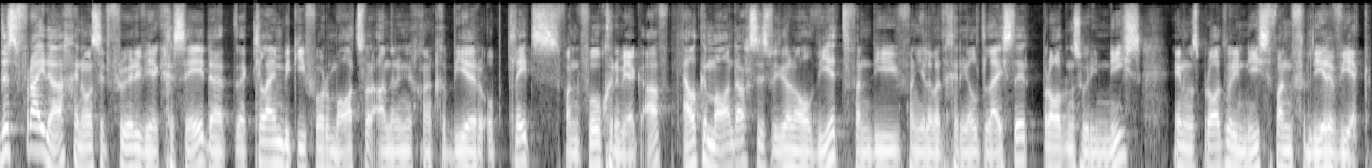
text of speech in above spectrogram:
dis Vrydag en ons het vroeër die week gesê dat 'n klein bietjie formaatsveranderinge gaan gebeur op Klets van volgende week af. Elke maandag soos wie julle al weet van die van julle wat gereeld luister, praat ons oor die nuus en ons praat oor die nuus van verlede week.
